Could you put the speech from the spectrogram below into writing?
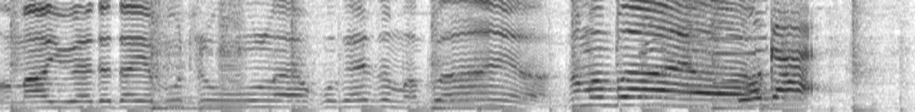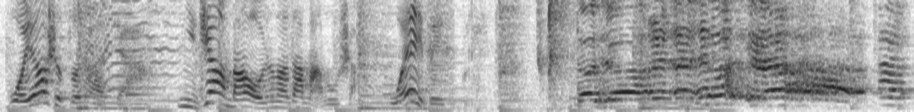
我妈约的她也不出来，我该怎么办呀？怎么办呀？活该！我要是左小佳，你这样把我扔到大马路上，我也一辈子不理你。大姐，哎哎，大姐，哎，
